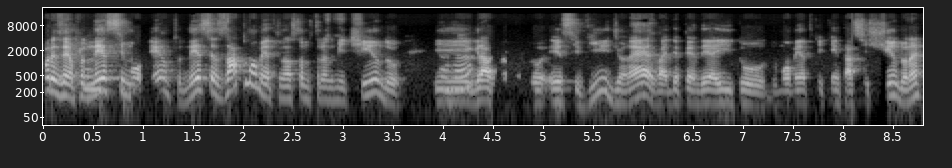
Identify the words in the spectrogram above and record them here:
Por exemplo, uhum. nesse momento, nesse exato momento que nós estamos transmitindo e uhum. gravando esse vídeo, né? Vai depender aí do, do momento que quem está assistindo, né?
